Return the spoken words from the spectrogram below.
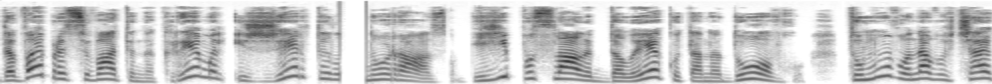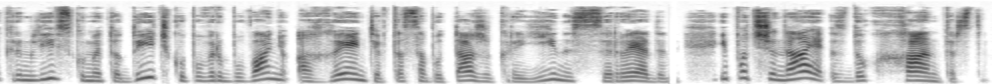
давай працювати на Кремль і жерти лайно разом. Її послали б далеко та надовго. Тому вона вивчає кремлівську методичку по вербуванню агентів та саботажу країни зсередини і починає з докхантерства,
